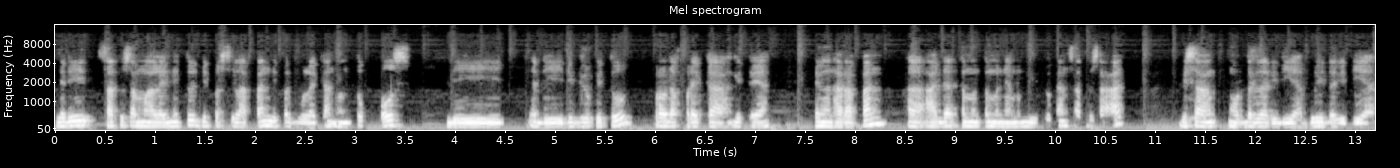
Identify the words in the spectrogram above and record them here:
Jadi satu sama lain itu dipersilakan diperbolehkan untuk post di di di grup itu produk mereka gitu ya. Dengan harapan eh, ada teman-teman yang membutuhkan satu saat bisa order dari dia beli dari dia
